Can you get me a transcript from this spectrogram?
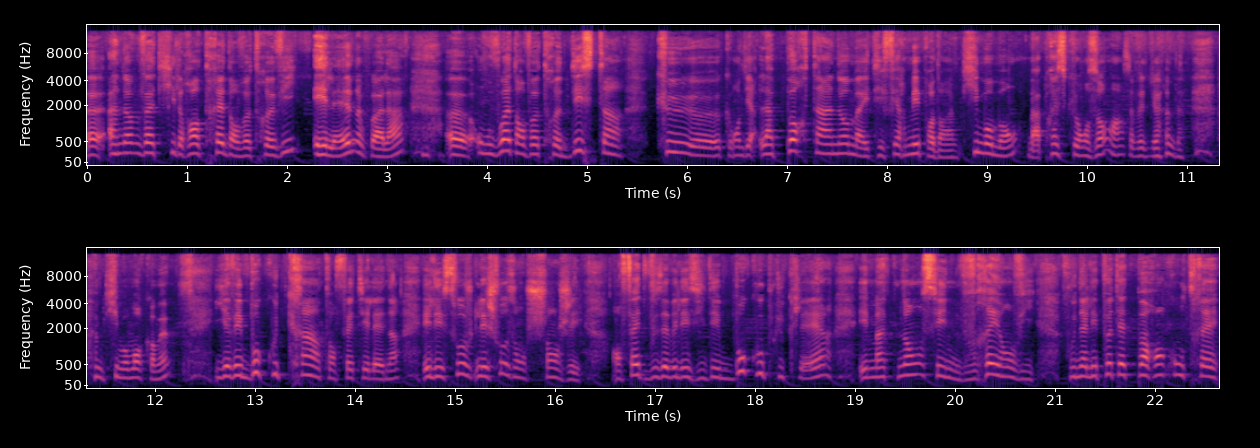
Euh, un homme va-t-il rentrer dans votre vie? Hélène, voilà. Euh, on voit dans votre destin que, euh, comment dire, la porte à un homme a été fermée pendant un petit moment, bah, presque 11 ans, hein, ça fait déjà un, petit moment quand même. Il y avait beaucoup de craintes, en fait, Hélène, hein, et les, so- les choses ont changé. En fait, vous avez les idées beaucoup plus claires, et maintenant, c'est une vraie envie. Vous n'allez peut-être pas rencontrer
